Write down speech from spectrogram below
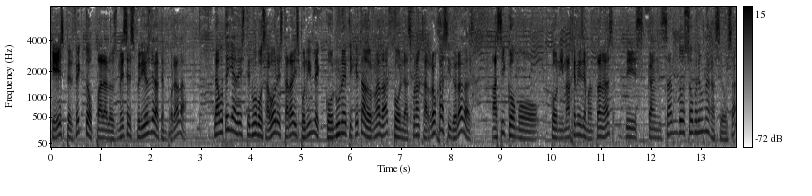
que es perfecto para los meses fríos de la temporada. La botella de este nuevo sabor estará disponible con una etiqueta adornada con las franjas rojas y doradas, así como con imágenes de manzanas descansando sobre una gaseosa.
